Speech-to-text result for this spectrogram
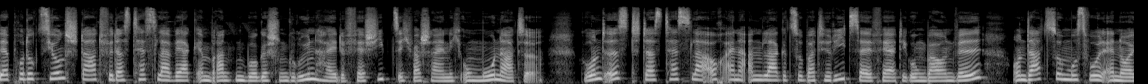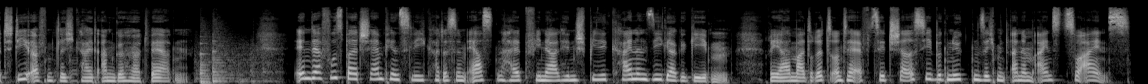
Der Produktionsstart für das Tesla-Werk im brandenburgischen Grünheide verschiebt sich wahrscheinlich um Monate. Grund ist, dass Tesla auch eine Anlage zur Batteriezellfertigung bauen will und dazu muss wohl erneut die Öffentlichkeit angehört werden. In der Fußball Champions League hat es im ersten Halbfinal-Hinspiel keinen Sieger gegeben. Real Madrid und der FC Chelsea begnügten sich mit einem 1 zu 1.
